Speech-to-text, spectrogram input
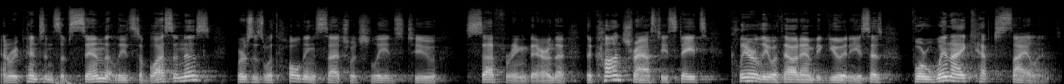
and repentance of sin that leads to blessedness versus withholding such, which leads to suffering there. And the, the contrast he states clearly without ambiguity. He says, For when I kept silent,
